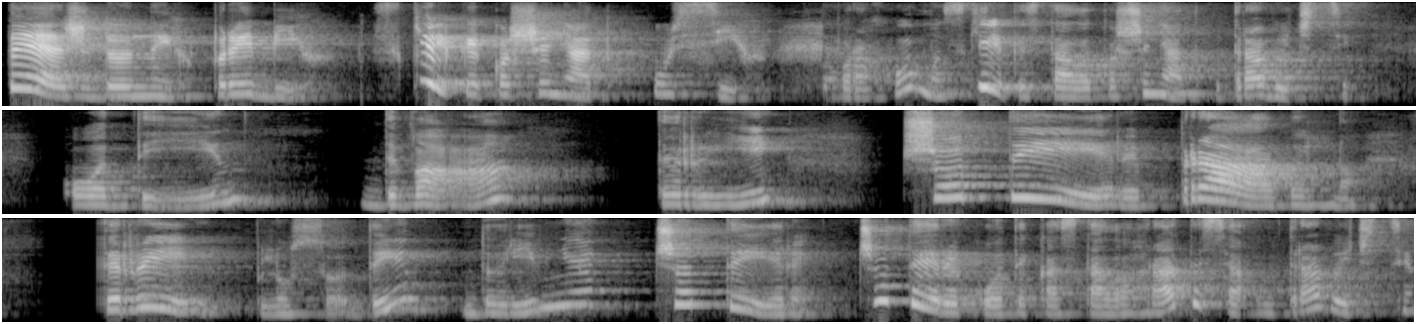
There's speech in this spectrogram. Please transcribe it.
теж до них прибіг. Скільки кошенят усіх? Порахуємо, скільки стало кошенят у травичці. Один, два, три, чотири. Правильно. Три плюс один дорівнює чотири. Чотири котика стало гратися у травичці.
